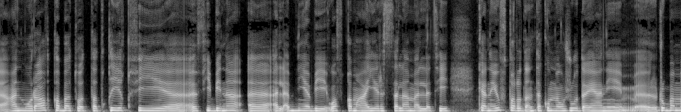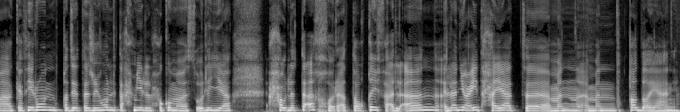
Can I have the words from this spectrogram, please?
عن مراقبة والتدقيق في في بناء الأبنية وفق معايير السلامة التي كان يفترض أن تكون موجودة. يعني ربما كثيرون قد يتجهون لتحميل الحكومة مسؤولية حول التأخر التوقيف الآن لن يعيد حياة من من قضى يعني.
